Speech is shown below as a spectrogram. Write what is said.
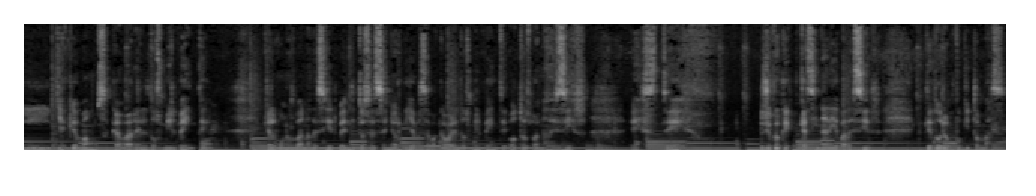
Y ya que vamos a acabar el 2020, que algunos van a decir, bendito es el Señor, que ya se va a acabar el 2020, otros van a decir, este, pues yo creo que casi nadie va a decir que dure un poquito más.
